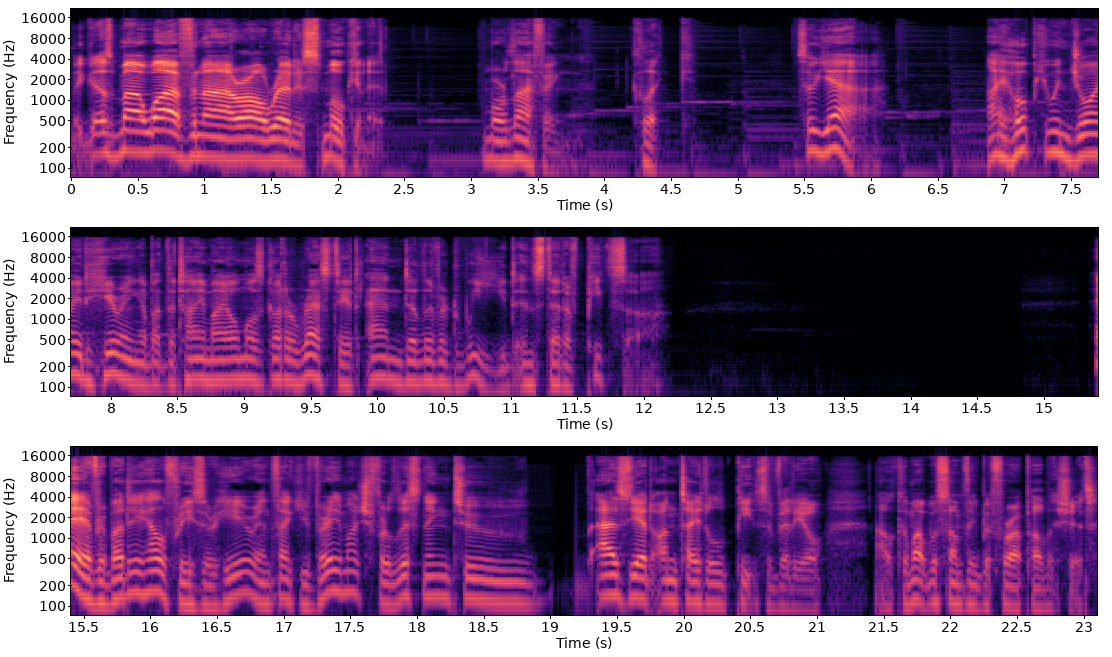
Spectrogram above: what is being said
because my wife and I are already smoking it. More laughing. Click. So yeah, I hope you enjoyed hearing about the time I almost got arrested and delivered weed instead of pizza. Hey everybody, Hellfreezer here, and thank you very much for listening to as yet untitled pizza video. I'll come up with something before I publish it.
